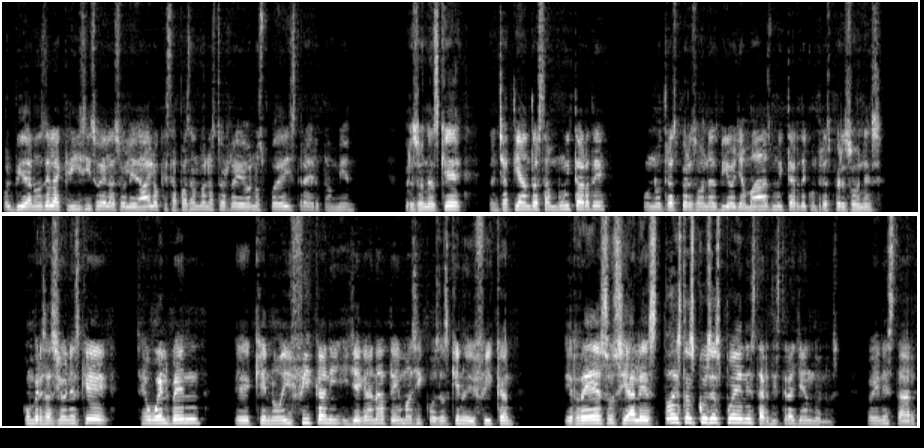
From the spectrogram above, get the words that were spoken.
olvidarnos de la crisis o de la soledad, de lo que está pasando a nuestro alrededor, nos puede distraer también. Personas que están chateando hasta muy tarde con otras personas, videollamadas muy tarde con otras personas, conversaciones que se vuelven, eh, que no edifican y, llegan a temas y cosas que no edifican, eh, redes sociales, todas estas cosas pueden estar distrayéndonos, pueden estar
